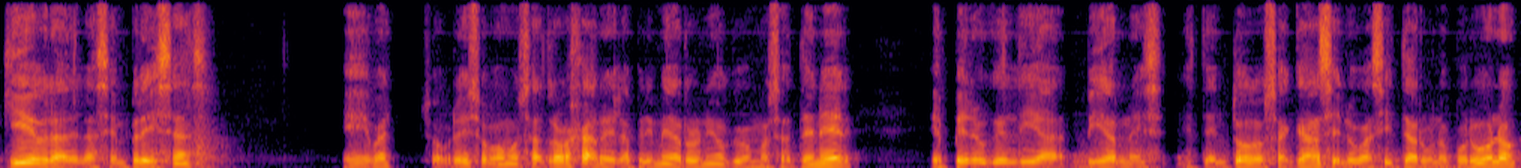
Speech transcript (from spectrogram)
quiebra de las empresas. Eh, bueno, sobre eso vamos a trabajar, es la primera reunión que vamos a tener Espero que el día viernes estén todos acá, se lo va a citar uno por uno.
